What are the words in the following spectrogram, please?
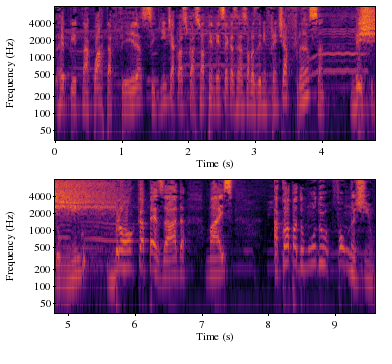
repito, na quarta-feira, seguinte a classificação, a tendência é que a seleção brasileira enfrente a França neste domingo. Bronca pesada, mas a Copa do Mundo foi um ganchinho.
